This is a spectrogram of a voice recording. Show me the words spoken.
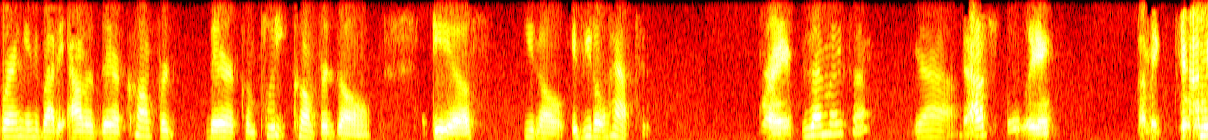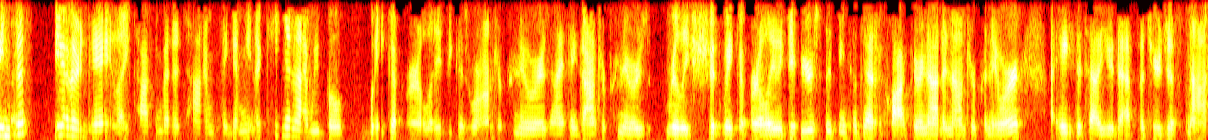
bring anybody out of their comfort, their complete comfort zone, if you know if you don't have to. Right. Does that make sense? Yeah. Absolutely. That makes. Yeah, I mean, just the other day, like talking about a time thing. I mean, Aikyna and I, we both wake up early because we're entrepreneurs, and I think entrepreneurs really should wake up early. Like if you're sleeping till ten o'clock, you're not an entrepreneur. I hate to tell you that, but you're just not.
